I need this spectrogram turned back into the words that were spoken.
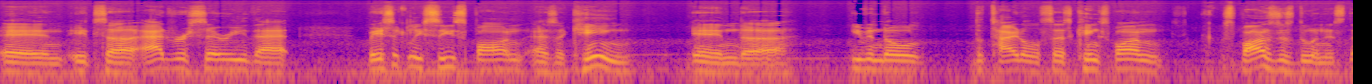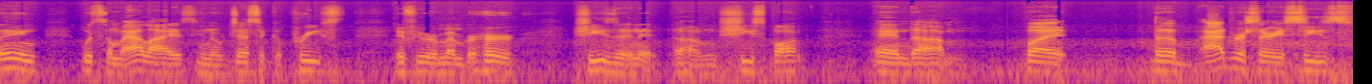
And it's an adversary that basically sees Spawn as a king. And uh, even though the title says King Spawn, Spawn's just doing his thing with some allies. You know, Jessica Priest, if you remember her, she's in it. Um, she Spawn. And, um, but the adversary sees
